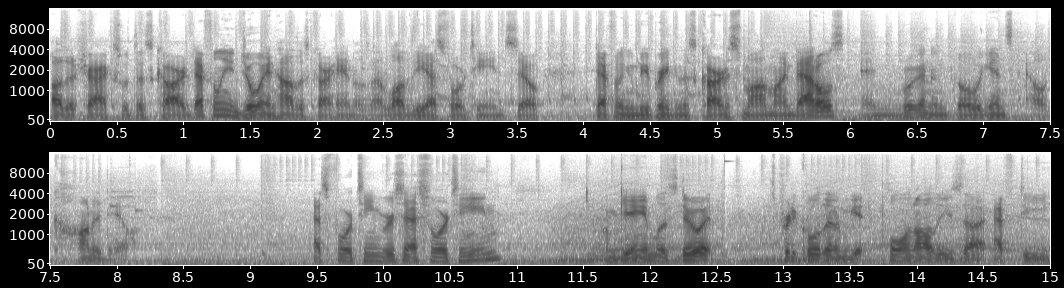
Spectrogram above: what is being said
other tracks with this car. Definitely enjoying how this car handles. I love the S14, so definitely going to be bringing this car to some online battles, and we're going to go against Alec Hohnadell. S14 versus S14. I'm game. Let's do it. It's pretty cool that I'm getting pulling all these uh, FD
